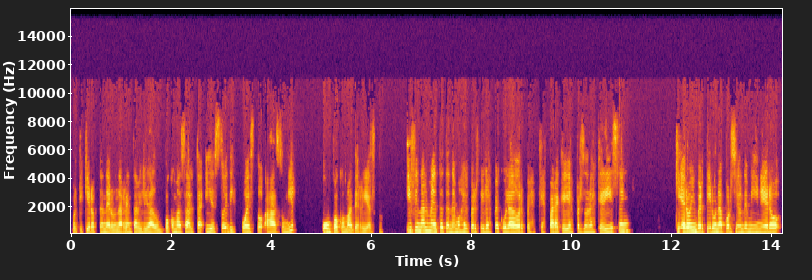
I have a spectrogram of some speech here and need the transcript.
porque quiero obtener una rentabilidad un poco más alta y estoy dispuesto a asumir un poco más de riesgo. Y finalmente tenemos el perfil especulador, pues, que es para aquellas personas que dicen, quiero invertir una porción de mi dinero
